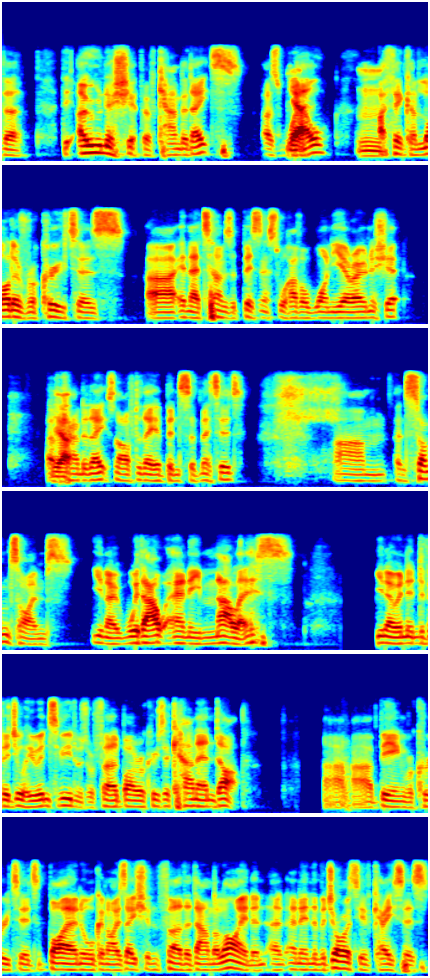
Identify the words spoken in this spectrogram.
the the ownership of candidates as well yeah. mm. i think a lot of recruiters uh, in their terms of business will have a one year ownership of candidates after they have been submitted um, and sometimes you know without any malice you know, an individual who interviewed was referred by a recruiter can end up uh, being recruited by an organization further down the line. And, and, and in the majority of cases,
